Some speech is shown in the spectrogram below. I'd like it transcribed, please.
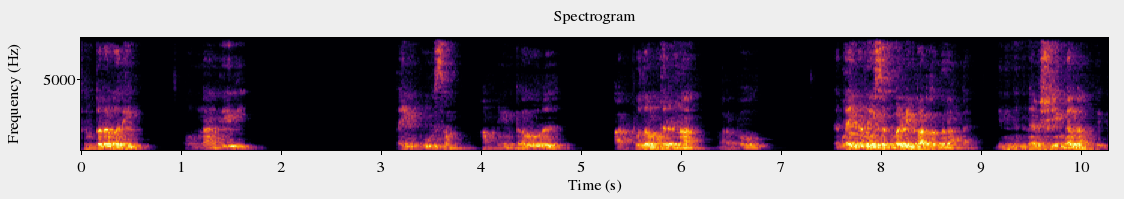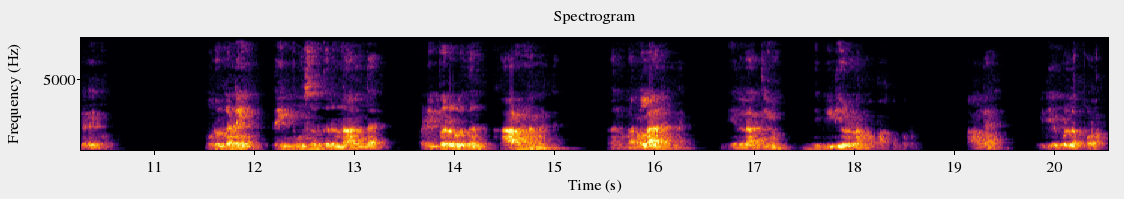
பிப்ரவரி ஒன்றாம் தேதி தைப்பூசம் அப்படின்ற ஒரு அற்புதம் திருநாள் வரப்போகும் இந்த தைப்பூசம் வழிபடுறதுனால என்னென்ன விஷயங்கள் நமக்கு கிடைக்கும்? முருகனை தைப்பூச திருநாள்ல வழிபடுவதன் காரணம் என்ன? அதன் வரலாறு என்ன? இது எல்லாத்தையும் இந்த வீடியோவில் நாம பார்க்க போறோம். வாங்க வீடியோக்குள்ள போகலாம்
